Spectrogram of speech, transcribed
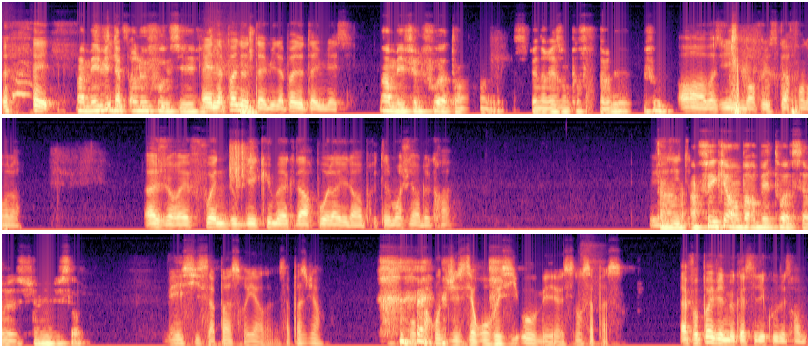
Ah, mais évite Il a de faire le fou aussi. évite. Eh, il a pas de time, il a pas de time, laisse. Non, mais fais le fou, attends. C'est pas une raison pour faire le fou. Oh, vas-y, il m'a fait le scaphandre là. Ah, j'aurais Fouane double écume avec la harpo là, il aurait pris tellement cher le cra. Un faker en barbe étoile, sérieux, j'ai jamais vu ça. Mais si ça passe, regarde, ça passe bien. Bon, par contre, j'ai zéro rési haut, mais euh, sinon ça passe. Ah, faut pas, il vienne me casser les couilles le tram.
